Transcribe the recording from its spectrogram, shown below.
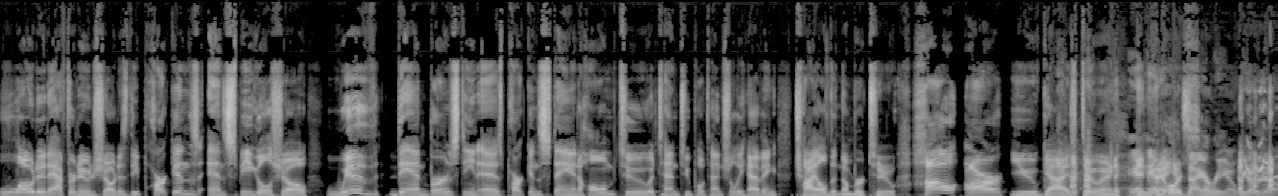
loaded afternoon show. It is the Parkins and Spiegel show with Dan Bernstein as Parkins staying home to attend to potentially having child number two. How are you guys doing and, in and Vegas? or diarrhea. We don't know.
